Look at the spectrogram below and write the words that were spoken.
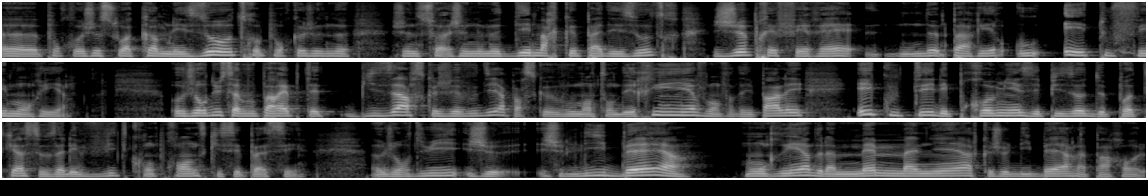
euh, pour que je sois comme les autres, pour que je ne, je, ne sois, je ne me démarque pas des autres, je préférais ne pas rire ou étouffer mon rire. Aujourd'hui, ça vous paraît peut-être bizarre ce que je vais vous dire parce que vous m'entendez rire, vous m'entendez parler. Écoutez les premiers épisodes de podcast vous allez vite comprendre ce qui s'est passé. Aujourd'hui, je, je libère mon rire de la même manière que je libère la parole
